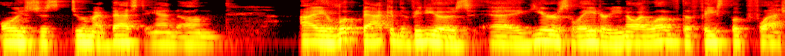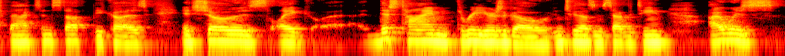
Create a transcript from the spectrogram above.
always just doing my best. And, um, I look back at the videos uh, years later. You know, I love the Facebook flashbacks and stuff because it shows like this time three years ago in 2017, I was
